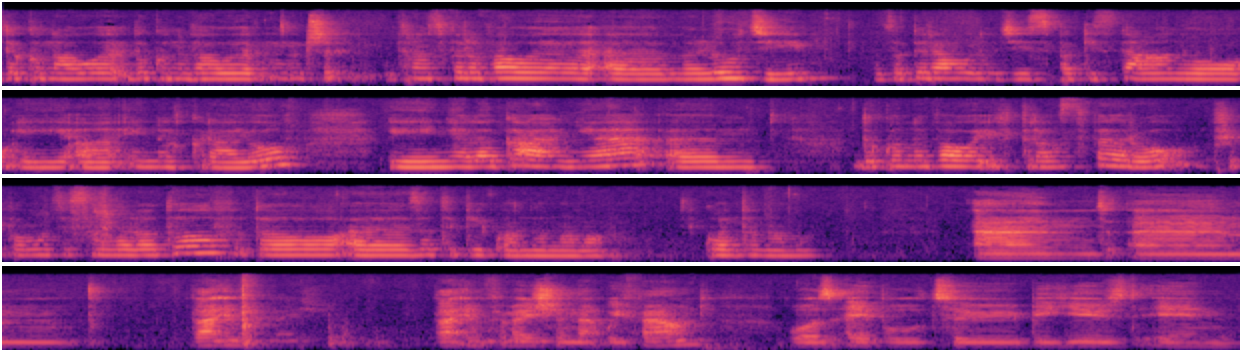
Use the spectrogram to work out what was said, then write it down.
dokonały, dokonywały, czy transferowały ludzi, zabierały ludzi z Pakistanu i e, innych krajów i nielegalnie dokonywały ich transferu przy pomocy samolotów do Zatoki Guantanamo. Guantanamo. And um, that that information that we found was able to be used in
